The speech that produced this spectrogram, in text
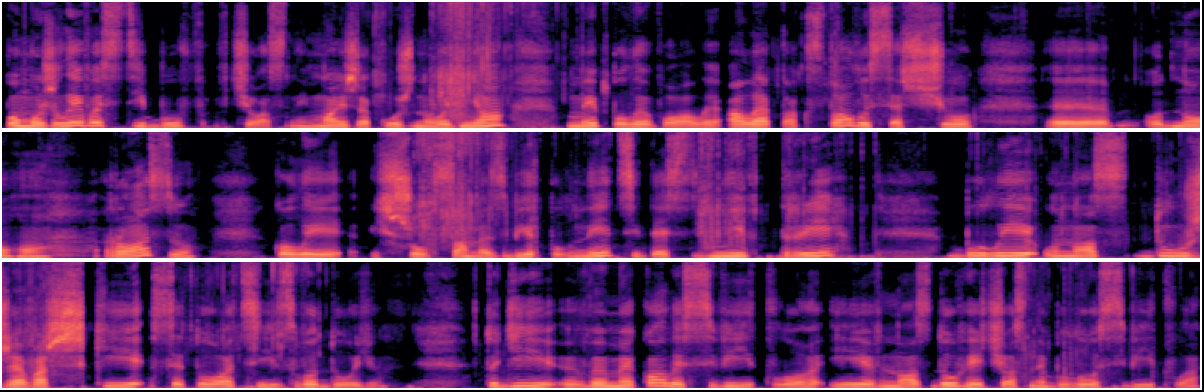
по можливості був вчасний. Майже кожного дня ми поливали. Але так сталося, що е, одного разу, коли йшов саме збір полуниці, десь днів три, були у нас дуже важкі ситуації з водою. Тоді вимикали світло, і в нас довгий час не було світла.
